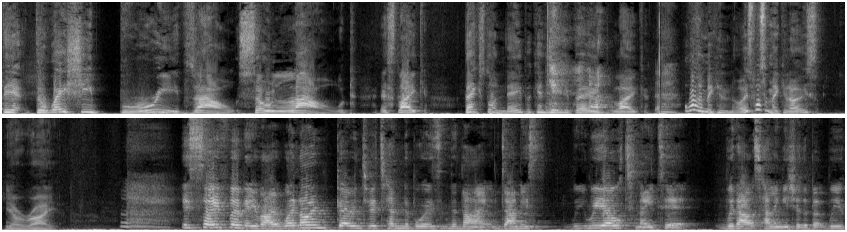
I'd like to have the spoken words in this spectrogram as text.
the the way she breathes out so loud. It's like next door neighbor can hear you, babe. Like I wasn't making a noise. Wasn't making a noise. Yeah, right. It's so funny, right? When I'm going to attend the boys in the night, and Danny's, we, we alternate it without telling each other, but we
